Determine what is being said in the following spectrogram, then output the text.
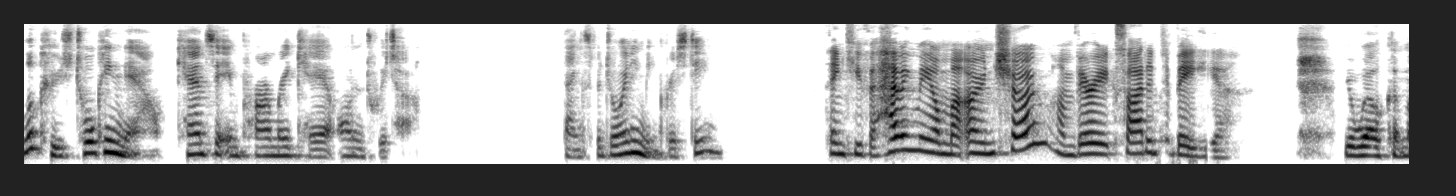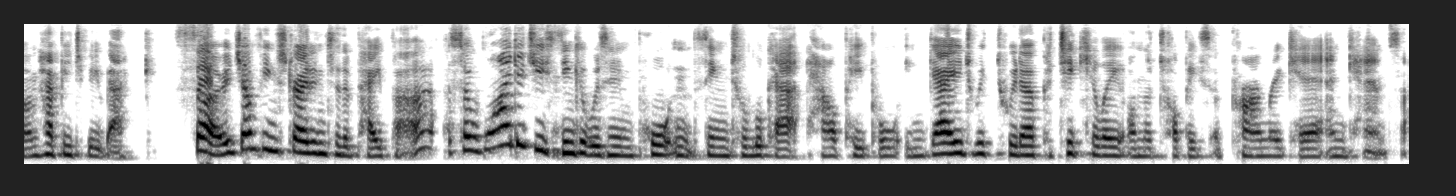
Look Who's Talking Now Cancer in Primary Care on Twitter. Thanks for joining me, Kristi. Thank you for having me on my own show. I'm very excited to be here. You're welcome. I'm happy to be back. So, jumping straight into the paper. So, why did you think it was an important thing to look at how people engage with Twitter, particularly on the topics of primary care and cancer?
